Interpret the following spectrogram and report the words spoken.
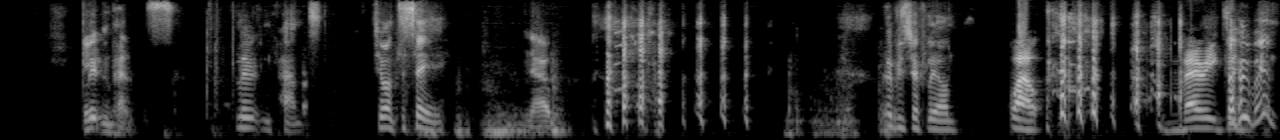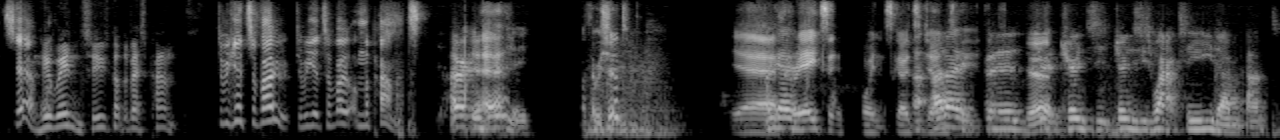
gluten pants. Gluten pants. Do you want to see? No. Moving swiftly on. Wow. Very good. So who wins? Yeah. Who wins? Who's got the best pants? Do we get to vote? Do we get to vote on the pants? I reckon Yeah. Jonesy. I think we should. Yeah, Okay. creative points go to I, I Jonesy. Uh, Yeah. Jo- Jonesy's waxy Edam pants.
